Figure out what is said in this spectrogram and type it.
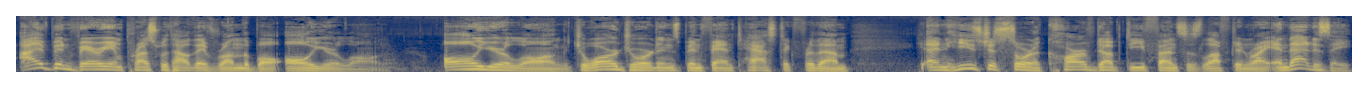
I've been very impressed with how they've run the ball all year long. All year long. Jawhar Jordan's been fantastic for them. And he's just sort of carved up defenses left and right. And that is a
